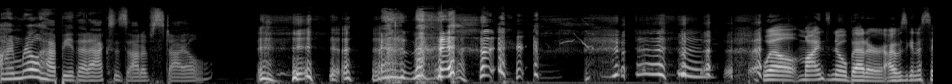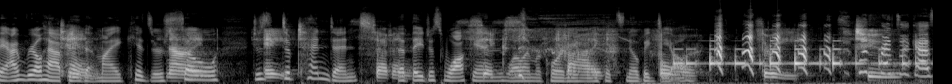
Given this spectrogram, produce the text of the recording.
I'm real happy that Axe is out of style. Well, mine's no better. I was going to say I'm real happy Ten, that my kids are nine, so just eight, dependent seven, that they just walk in while I'm recording like it's no big Four, deal. three, two, Friends like us.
